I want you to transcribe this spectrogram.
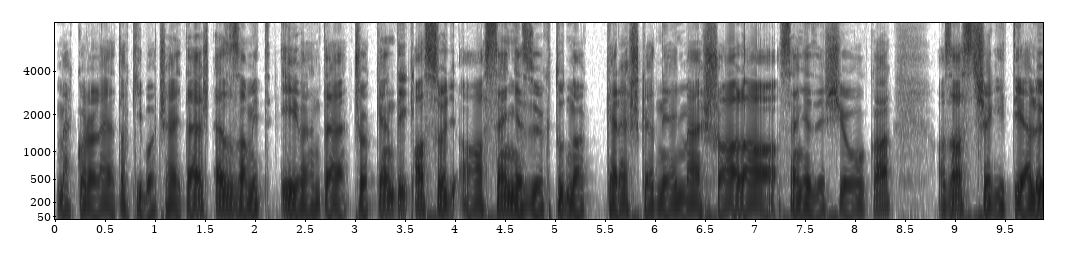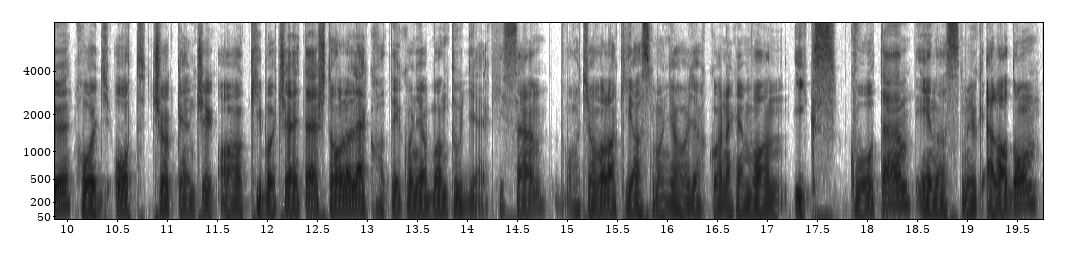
mekkora lehet a kibocsátás. Ez az, amit évente csökkentik. Az, hogy a szennyezők tudnak kereskedni egymással a szennyezési jogokkal, az azt segíti elő, hogy ott csökkentsék a kibocsátást, ahol a leghatékonyabban tudják, hiszen hogyha valaki azt mondja, hogy akkor nekem van X kvótám, én azt mondjuk eladom,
